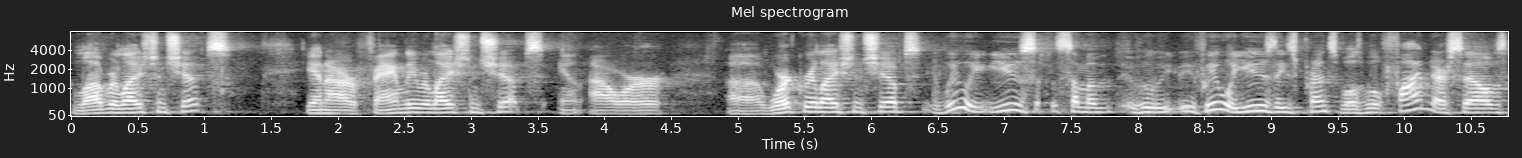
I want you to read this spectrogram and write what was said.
love relationships, in our family relationships, in our uh, work relationships. If we will use some of, if we will use these principles, we'll find ourselves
